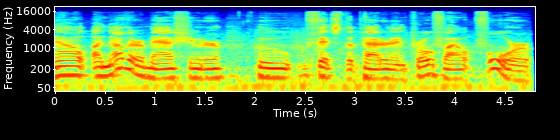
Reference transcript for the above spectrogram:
Now, another mass shooter who fits the pattern and profile for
